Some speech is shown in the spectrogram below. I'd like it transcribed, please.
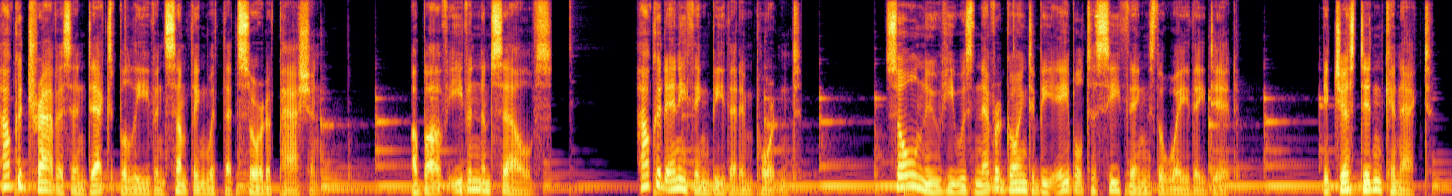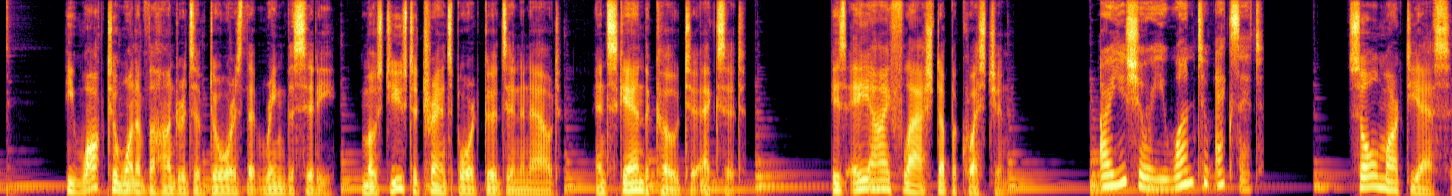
How could Travis and Dex believe in something with that sort of passion? Above even themselves. How could anything be that important? Sol knew he was never going to be able to see things the way they did. It just didn't connect. He walked to one of the hundreds of doors that ringed the city, most used to transport goods in and out, and scanned the code to exit. His AI flashed up a question. Are you sure you want to exit? Sol marked yes,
